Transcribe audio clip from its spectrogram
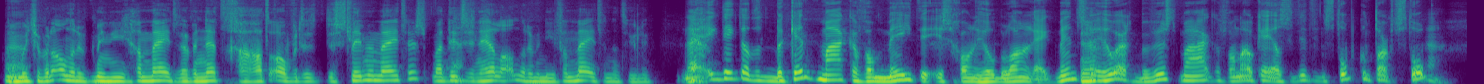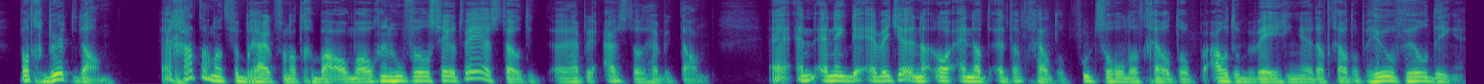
Dan moet je op een andere manier gaan meten. We hebben net gehad over de, de slimme meters. Maar dit is een hele andere manier van meten natuurlijk. Nee, ik denk dat het bekendmaken van meten is gewoon heel belangrijk. Mensen Ja. heel erg bewust maken van oké, als ik dit in stopcontact stop, wat gebeurt er dan? Hè, Gaat dan het verbruik van dat gebouw omhoog en hoeveel CO2-uitstoot ik- eh, heb, ik- uitstoot heb ik dan? Eh, En, en, ik, de- weet je, en, en dat, dat geldt op voedsel, dat geldt op autobewegingen, dat geldt op heel veel dingen.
